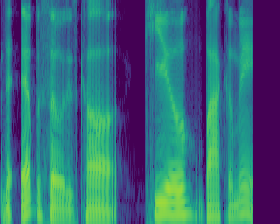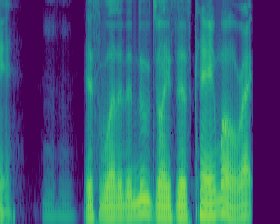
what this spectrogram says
The episode is called Kill by Command. Mm-hmm. It's one of the new joints just came on, right?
